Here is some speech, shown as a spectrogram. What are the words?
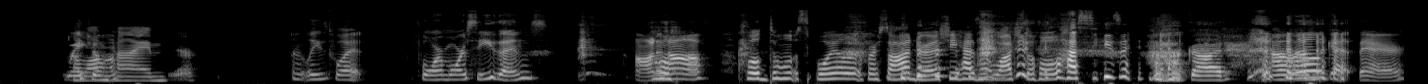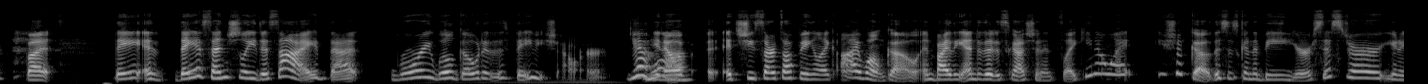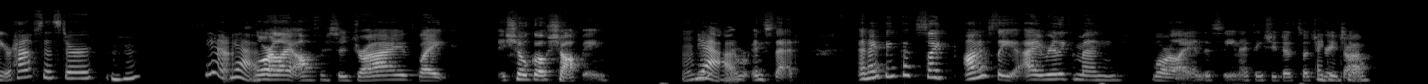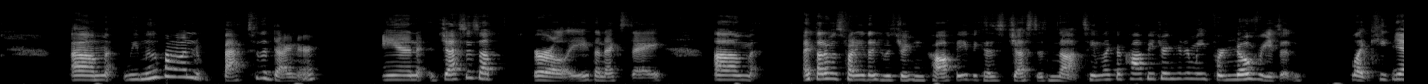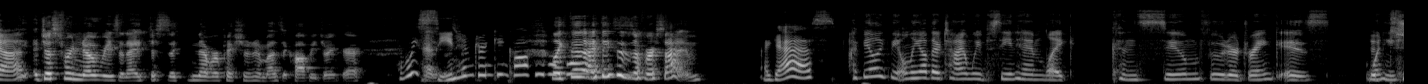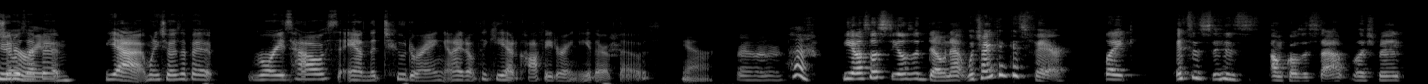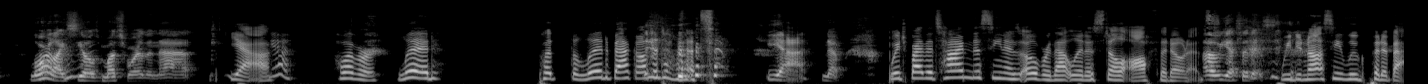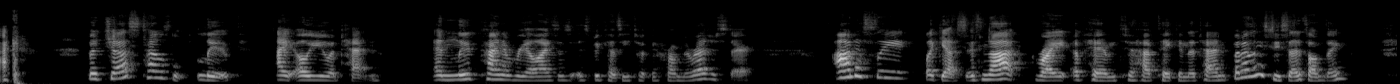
Way a long long. time. Yeah. At least what four more seasons, on Oh. and off. Well, don't spoil it for Sandra. she hasn't watched the whole last season. Oh, God. Um, we'll get there. But they they essentially decide that Rory will go to this baby shower. yeah. You know, if it, she starts off being like, "I won't go," and by the end of the discussion, it's like, you know what, you should go. This is going to be your sister, you know, your half sister. hmm Yeah, Yeah. Lorelai offers to drive, like, she'll go shopping Mhm. Yeah. instead. And I think that's, like, honestly, I really commend Lorelai in this scene. I think she did such a I great do, job. Um, we move on back to the diner, and Jess is up early the next day. Um, I thought it was funny that he was drinking coffee because Jess does not seem like a coffee drinker to me for no reason. Like he, Yeah. just for no reason. I just like, never pictured him as a coffee drinker. Have we And- seen him drinking coffee? Before? Like, the, I think this is the first time. I guess. I feel like the only other time we've seen him like consume food or drink is The when he shows up at yeah when he shows up at Rory's house and the tutoring, and I don't think he had coffee during either of those. Yeah. Uh, Huh. He also steals a donut, which I think is fair. Like, it's his, his uncle's establishment. Lorelai Mhm. steals much more than that. Yeah. Yeah, However, lid. Put the lid back on the donuts. yeah. No. Which by the time this scene is over, that lid is still off the donuts. Oh, yes, it is. We do not see Luke put it back. But Jess tells Luke, I owe you a 10. And Luke kind of realizes it's because he took it from the register. Honestly, like, yes, it's not right of him to have taken the 10, but at least he said something.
